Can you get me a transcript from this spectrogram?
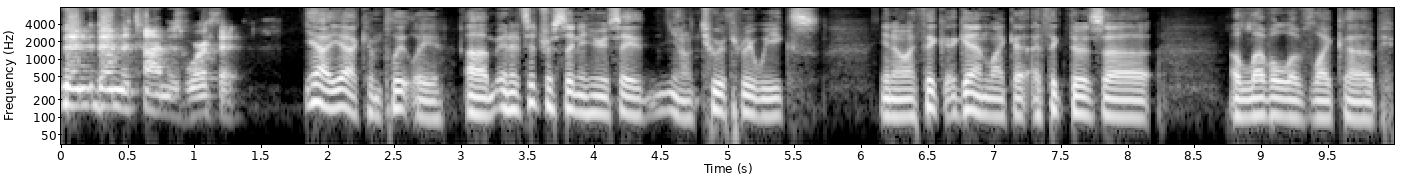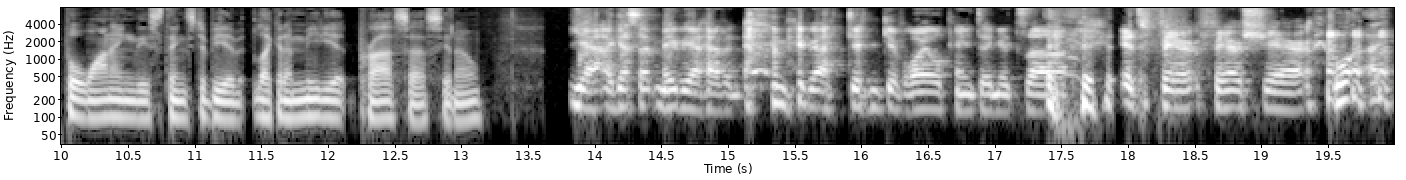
then, then the time is worth it. Yeah, yeah, completely. Um, and it's interesting to hear you say, you know, two or three weeks. You know, I think again, like I think there's a a level of like uh, people wanting these things to be a, like an immediate process. You know, yeah, I guess that maybe I haven't. Maybe I didn't give oil painting its uh, its fair fair share. well, I,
